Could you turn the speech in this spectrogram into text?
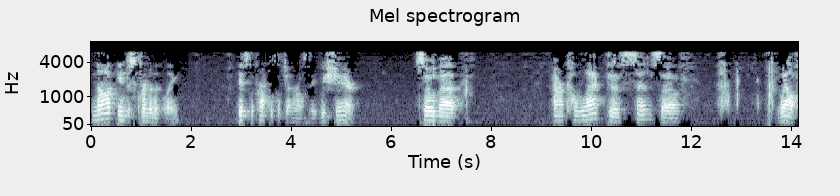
Not indiscriminately. It's the practice of generosity. We share. So that our collective sense of wealth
